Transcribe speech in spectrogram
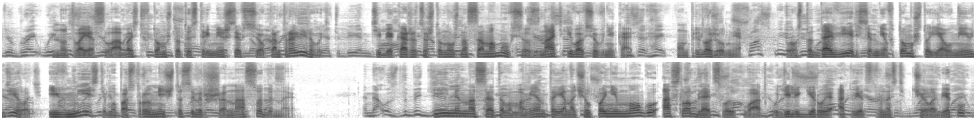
Но твоя слабость в том, что ты стремишься все контролировать. Тебе кажется, что нужно самому все знать и во все вникать». Он предложил мне, «Просто доверься мне в том, что я умею делать, и вместе мы построим нечто совершенно особенное». Именно с этого момента я начал понемногу ослаблять свою хватку, делегируя ответственность человеку,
